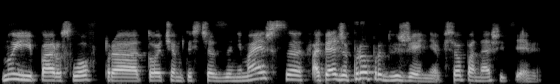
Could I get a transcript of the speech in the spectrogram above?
Ну и пару слов про то, чем ты сейчас занимаешься. Опять же, про продвижение. Все по нашей теме.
